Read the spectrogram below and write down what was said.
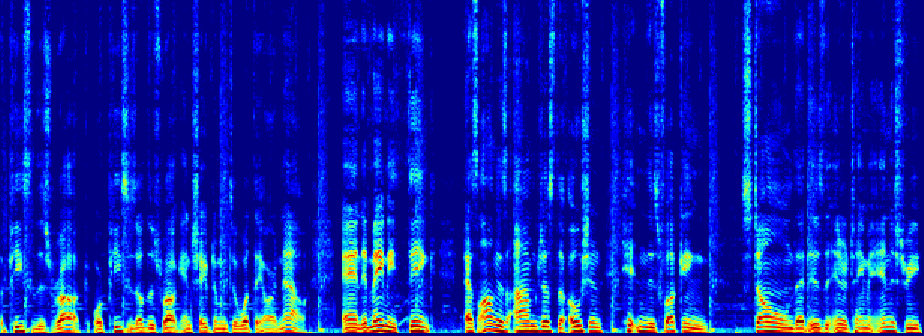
a piece of this rock or pieces of this rock and shaped them into what they are now. And it made me think as long as I'm just the ocean hitting this fucking stone that is the entertainment industry,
